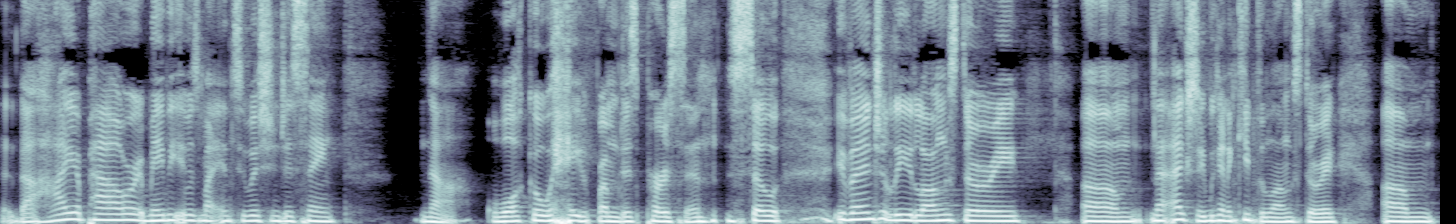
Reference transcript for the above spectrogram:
the higher power. Maybe it was my intuition just saying, nah, walk away from this person. So eventually, long story, um, now actually, we're going to keep the long story. Um,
